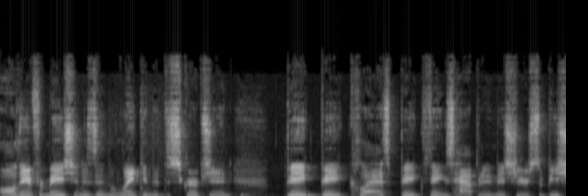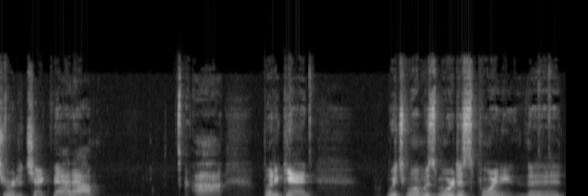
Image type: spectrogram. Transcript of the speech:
All the information is in the link in the description. Big, big class, big things happening this year. So be sure to check that out. Uh, but again, which one was more disappointing? The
